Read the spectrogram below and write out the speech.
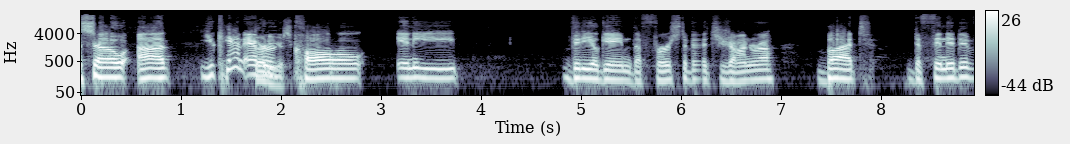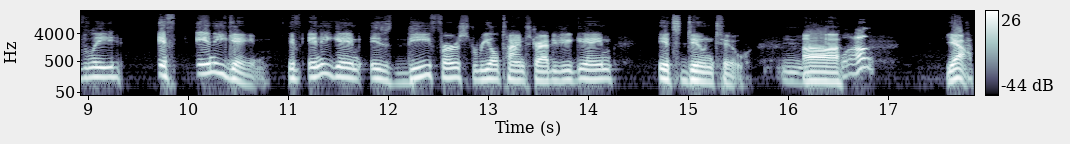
So uh, you can't ever call any video game the first of its genre, but definitively, if any game, if any game is the first real-time strategy game, it's Dune 2. Uh, Well, yeah.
